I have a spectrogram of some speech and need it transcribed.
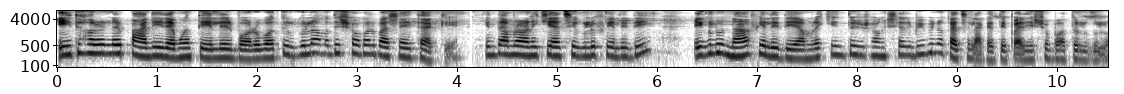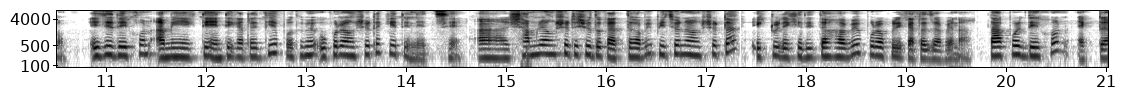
এই ধরনের পানির এবং তেলের বড় বোতলগুলো আমাদের সবার বাসায় থাকে। কিন্তু আমরা অনেকে আছে এগুলো ফেলে দিই। এগুলো না ফেলে দিয়ে আমরা কিন্তু সংসারের বিভিন্ন কাজে লাগাতে পারি এসব বোতলগুলো। এই যে দেখুন, আমি একটি এন্টি কাটার দিয়ে প্রথমে উপরের অংশটা কেটে নিচ্ছে। আর সামনের অংশটা শুধু কাটতে হবে, পিছনের অংশটা একটু রেখে দিতে হবে, পুরোপুরি কাটা যাবে না। তারপর দেখুন, একটা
